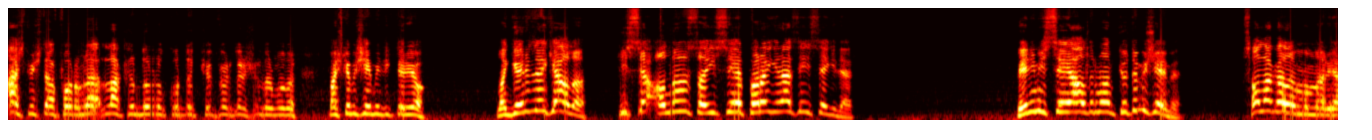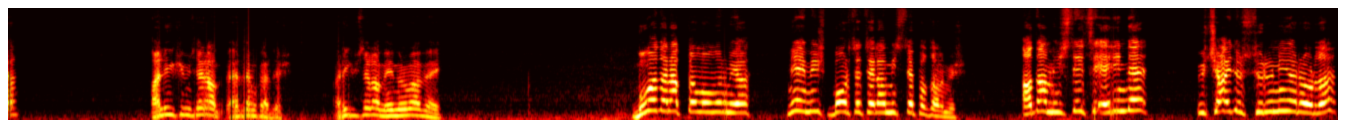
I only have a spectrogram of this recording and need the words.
Açmışlar forumda lakırdır lukurdur küfürdür şudur budur. Başka bir şey bildikleri yok. La gerizekalı. Hisse alınırsa hisseye para girerse hisse gider. Benim hisseyi aldırmam kötü bir şey mi? Salak adam bunlar ya. Aleykümselam Erdem kardeş. Aleykümselam Emrullah Bey. Bu kadar aptal olur mu ya? Neymiş? Borsa telam hisse pazarmış. Adam hissesi elinde 3 aydır sürünüyor orada.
